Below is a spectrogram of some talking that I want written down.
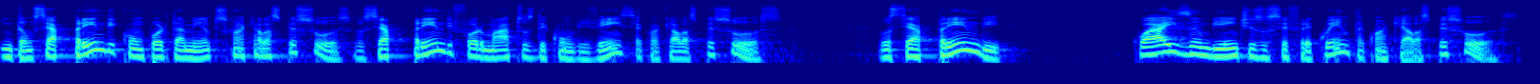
Então, você aprende comportamentos com aquelas pessoas. Você aprende formatos de convivência com aquelas pessoas. Você aprende quais ambientes você frequenta com aquelas pessoas.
